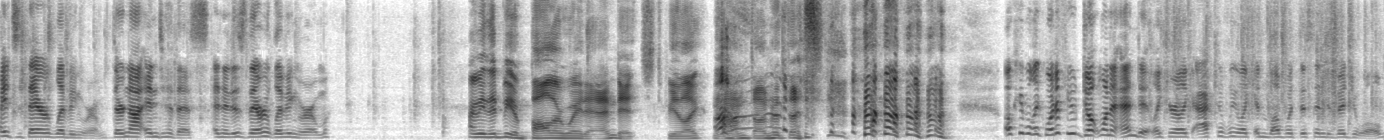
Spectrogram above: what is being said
It's their living room. They're not into this, and it is their living room. I mean, that'd be a baller way to end it. Just to be like, no, I'm done with this. Okay, but like, what if you don't want to end it? Like, you're like actively like in love with this individual.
